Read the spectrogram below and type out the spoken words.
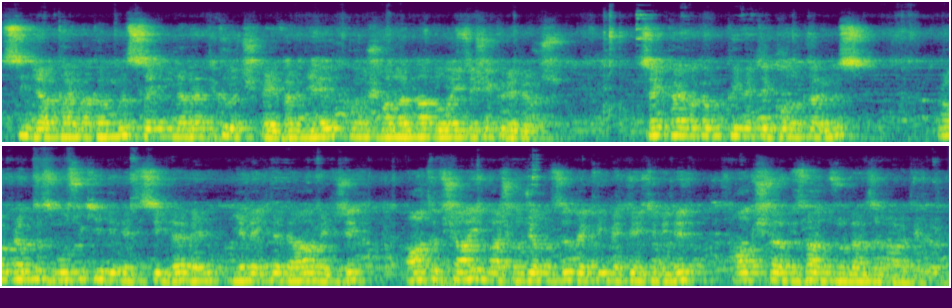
Sincan Kaymakamımız Sayın Levent Kılıç Beyefendi'ye konuşmalarından dolayı teşekkür ediyoruz. Sayın Kaymakamın kıymetli konuklarımız, programımız musiki dinletisiyle ve yemekle devam edecek. Atıf Şahinbaş hocamızı ve kıymetli ekibini alkışlarınızla huzurlarınıza davet ediyorum.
